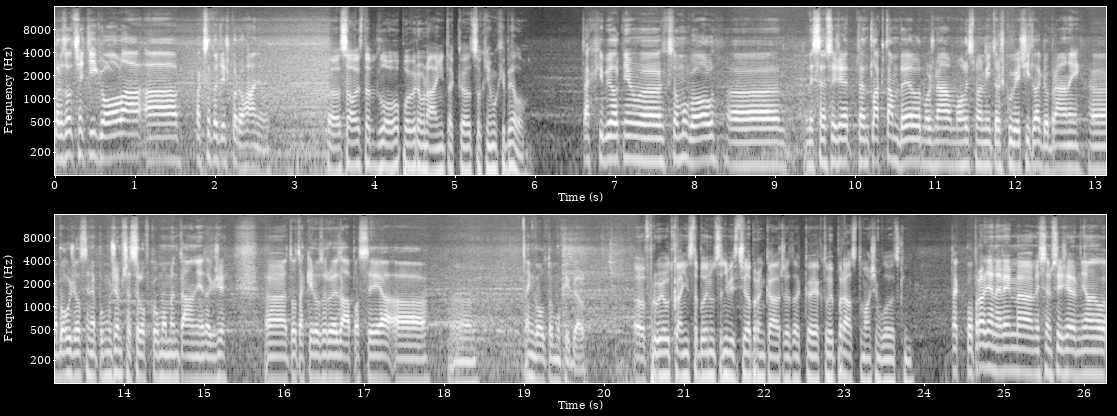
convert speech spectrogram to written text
brzo třetí gól a, a pak se to těžko dohánělo. Eh, Sáli jste dlouho po vyrovnání, tak eh, co k němu chybělo? Tak chyběl k, němu, eh, k tomu gól. Eh, Myslím si, že ten tlak tam byl, možná mohli jsme mít trošku větší tlak do brány. Eh, Bohužel si nepomůžeme přesilovkou momentálně, takže to taky rozhoduje zápasy a, a ten gól tomu chyběl. V průběhu utkání jste byli nuceni vystřílet brankáře, tak jak to vypadá s Tomášem Vloveckým? Tak popravdě nevím, eh, myslím si, že měl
